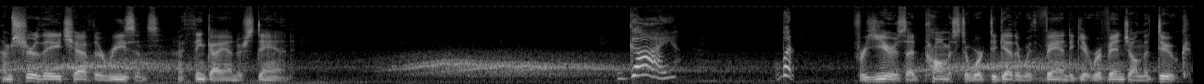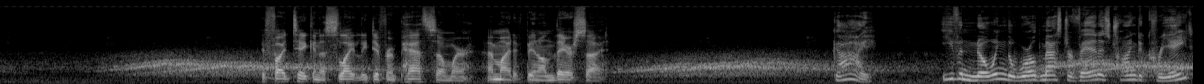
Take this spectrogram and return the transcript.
I'm sure they each have their reasons. I think I understand. Guy! But... For years, I'd promised to work together with Van to get revenge on the Duke. If I'd taken a slightly different path somewhere, I might have been on their side. Guy, even knowing the world Master Van is trying to create?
